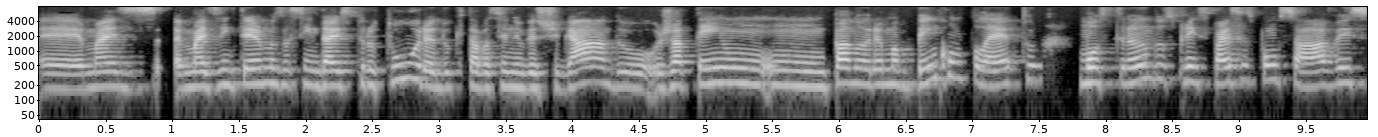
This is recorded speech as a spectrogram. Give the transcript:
É, mas, mas em termos assim da estrutura do que estava sendo investigado, já tem um, um, panorama bem completo mostrando os principais responsáveis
